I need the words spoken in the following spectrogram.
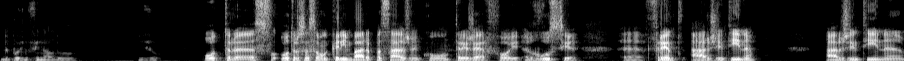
depois no final do, do jogo. Outra, outra seleção a carimbar a passagem com 3-0 foi a Rússia eh, frente à Argentina. A Argentina,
